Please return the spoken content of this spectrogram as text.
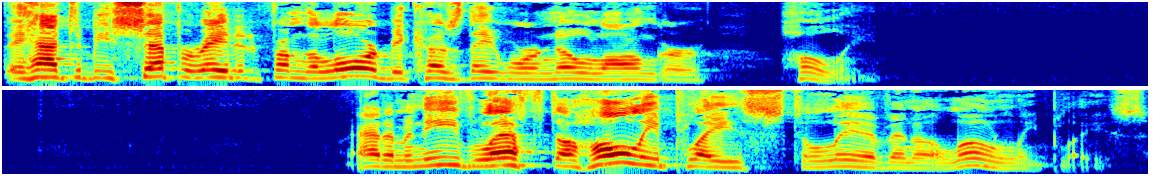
They had to be separated from the Lord because they were no longer holy. Adam and Eve left a holy place to live in a lonely place,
